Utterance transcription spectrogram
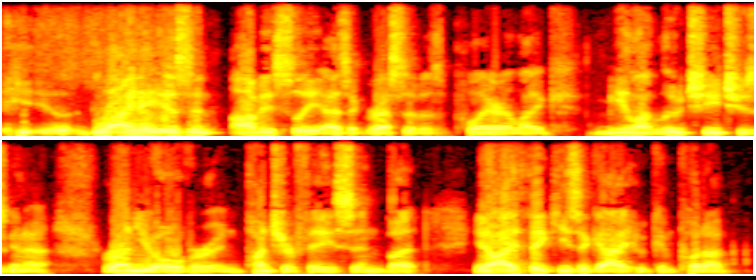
he, Laine isn't obviously as aggressive as a player like Milan Lucic, who's going to run you over and punch your face in. But you know, I think he's a guy who can put up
